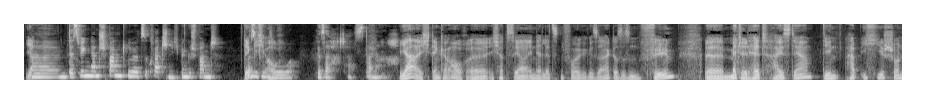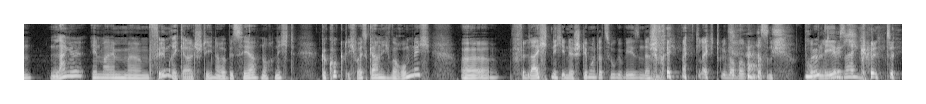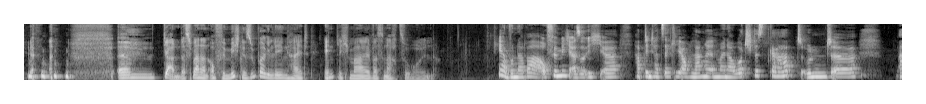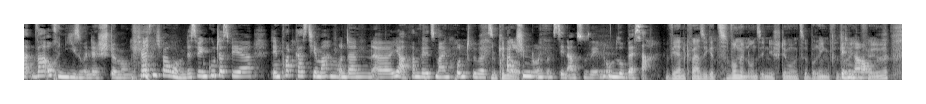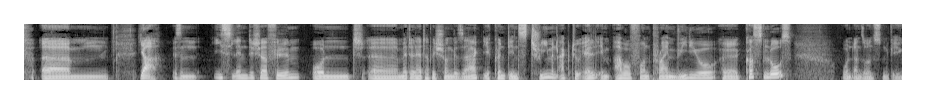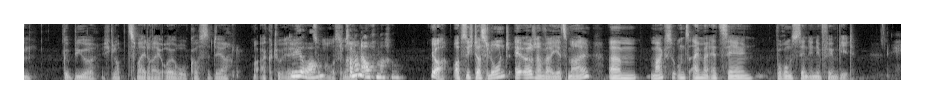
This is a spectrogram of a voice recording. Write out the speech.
Ja. Ähm, deswegen ganz spannend drüber zu quatschen. Ich bin gespannt. Denke ich auch. So gesagt hast danach. Ja, ich denke auch. Äh, ich hatte es ja in der letzten Folge gesagt, das ist ein Film. Äh, Metalhead heißt der. Den habe ich hier schon lange in meinem ähm, Filmregal stehen, aber bisher noch nicht geguckt. Ich weiß gar nicht, warum nicht. Äh, vielleicht nicht in der Stimmung dazu gewesen. Da sprechen wir gleich drüber, warum das ein Problem sein könnte. Ja. ähm, ja, das war dann auch für mich eine super Gelegenheit, endlich mal was nachzuholen. Ja, wunderbar. Auch für mich. Also ich äh, habe den tatsächlich auch lange in meiner Watchlist gehabt und äh, war auch nie so in der Stimmung. Ich weiß nicht warum. Deswegen gut, dass wir den Podcast hier machen und dann äh, ja haben wir jetzt mal einen Grund drüber zu genau. quatschen und uns den anzusehen. Umso besser. Werden quasi gezwungen, uns in die Stimmung zu bringen für solche genau. Filme. Ähm, ja, ist ein isländischer Film und äh, Metalhead habe ich schon gesagt. Ihr könnt den streamen aktuell im Abo von Prime Video äh, kostenlos und ansonsten gegen Gebühr. Ich glaube, zwei drei Euro kostet der aktuell ja, zum Ausleihen. Kann man auch machen. Ja, ob sich das lohnt, erörtern wir jetzt mal. Ähm, magst du uns einmal erzählen, worum es denn in dem Film geht?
